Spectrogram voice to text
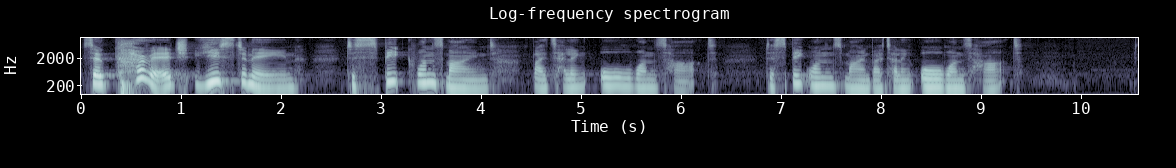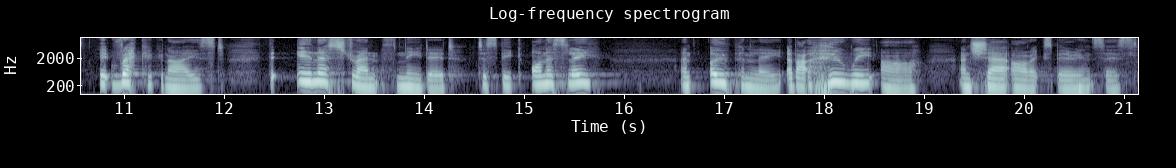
So, courage used to mean to speak one's mind by telling all one's heart. To speak one's mind by telling all one's heart. It recognized the inner strength needed to speak honestly and openly about who we are and share our experiences.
